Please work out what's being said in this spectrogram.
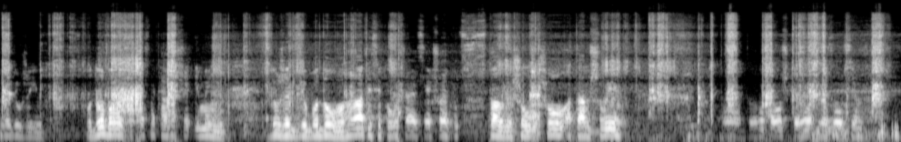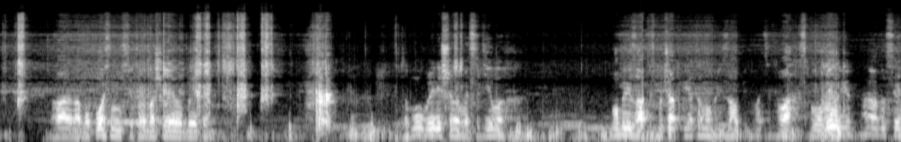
не дуже їм сподобалося, чесно кажучи, і мені. Дуже довго гратися, виходить, якщо я тут ставлю шоу-шоу, а там шви, то воно трошки ну, не зовсім гарно. Або повністю треба шви робити. Тому вирішили ми це діло обрізати. Спочатку я там обрізав під 22,5 градуси.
